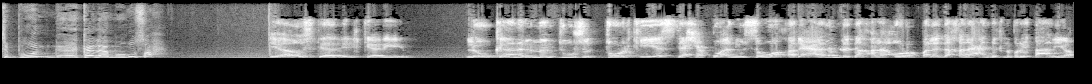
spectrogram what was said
تبون كلامه صح. يا أستاذي الكريم لو كان المنتوج التركي يستحق أن يسوق العالم لدخل أوروبا لدخل عندك لبريطانيا.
